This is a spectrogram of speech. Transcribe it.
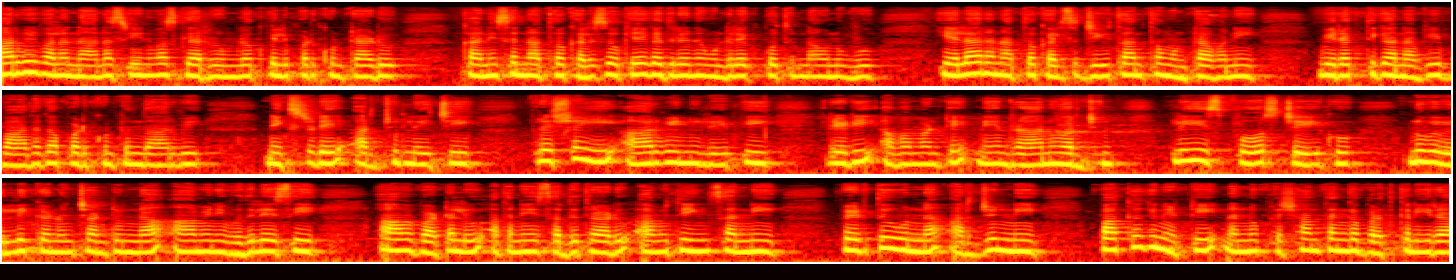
ఆర్వి వాళ్ళ నాన్న శ్రీనివాస్ గారి రూమ్లోకి వెళ్ళి పడుకుంటాడు. కనీసం నాతో కలిసి ఒకే గదిలోనే ఉండలేకపోతున్నావు నువ్వు. ఎలారా నాతో కలిసి జీవితాంతం ఉంటావని విరక్తిగా నవ్వి బాధగా పడుకుంటుంది ఆర్వి. నెక్స్ట్ డే అర్జున్ లేచి ఫ్రెష్ అయ్యి ఆర్వీని లేపి రెడీ అవ్వమంటే నేను రాను అర్జున్. ప్లీజ్ ఫోర్స్ చేయకు. నువ్వు వెళ్ళి ఇక్కడి నుంచి అంటున్నా ఆమెని వదిలేసి ఆమె బట్టలు అతనే సర్దుతాడు. ఆమె థింగ్స్ అన్నీ పెడుతూ ఉన్న అర్జున్ని పక్కకి నెట్టి నన్ను ప్రశాంతంగా బ్రతకనీరా.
